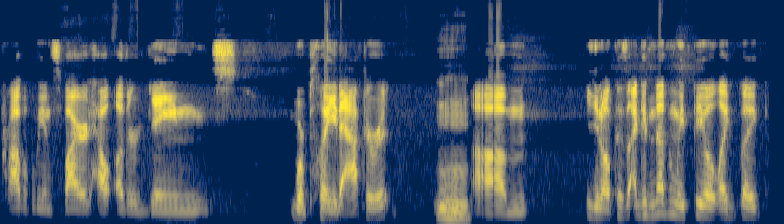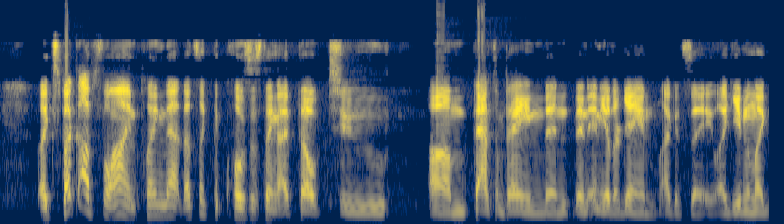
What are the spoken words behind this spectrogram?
probably inspired how other games were played after it. hmm Um, you know, because I can definitely feel like like like Spec Ops: The Line playing that. That's like the closest thing I felt to um, Phantom Pain than than any other game I could say. Like even like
